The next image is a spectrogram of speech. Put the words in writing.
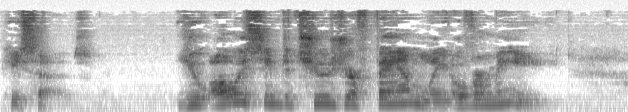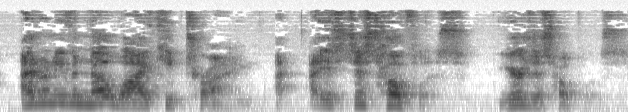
he says. You always seem to choose your family over me. I don't even know why I keep trying. I, I, it's just hopeless. You're just hopeless.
